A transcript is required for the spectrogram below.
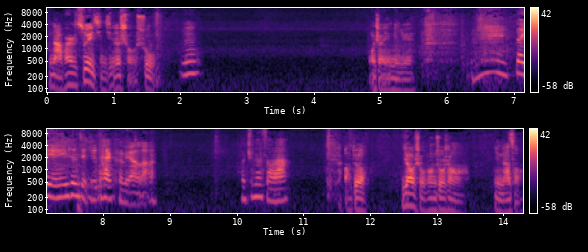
哪怕是最紧急的手术。嗯，我找严明君。那严医生简直太可怜了。我真的走了。哦，对了，钥匙放桌上了，你拿走。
